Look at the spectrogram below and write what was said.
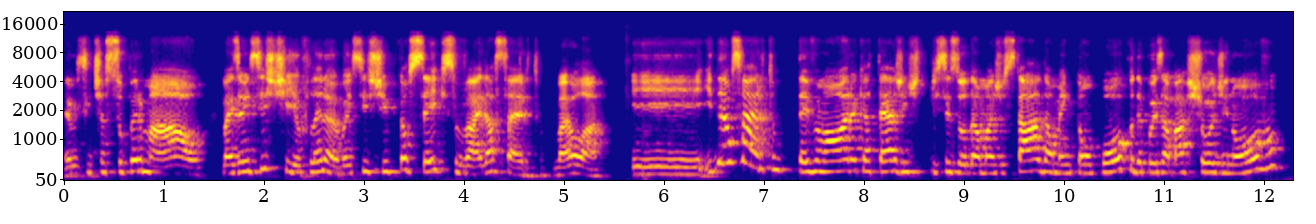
Eu me sentia super mal. Mas eu insisti. Eu falei, não, eu vou insistir porque eu sei que isso vai dar certo, vai rolar. E, e, deu certo. Teve uma hora que até a gente precisou dar uma ajustada, aumentou um pouco, depois abaixou de novo.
